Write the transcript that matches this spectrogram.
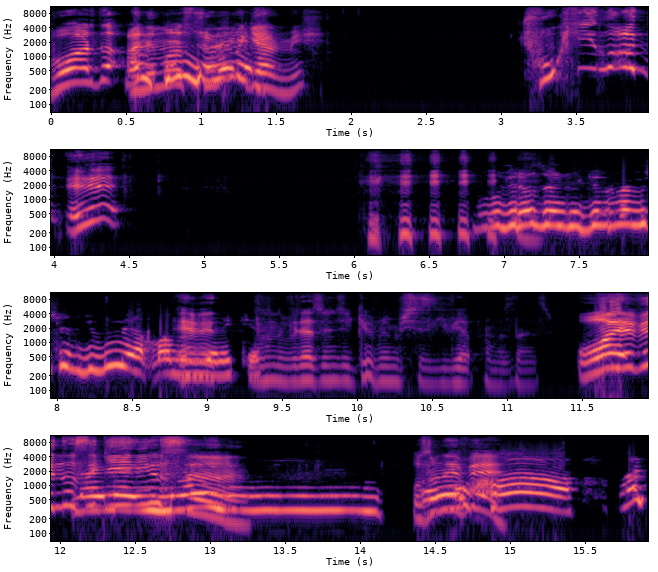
Bu arada animasyonu mu gelmiş? Çok iyi lan. Evet. Bunu biraz önce görmemişiz gibi mi yapmamız Evet gerekiyor? bunu biraz önce görmemişiz gibi yapmamız lazım. Oha Efe nasıl Lay giyiniyorsun? lay. O zaman Efe. Oha! Bak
